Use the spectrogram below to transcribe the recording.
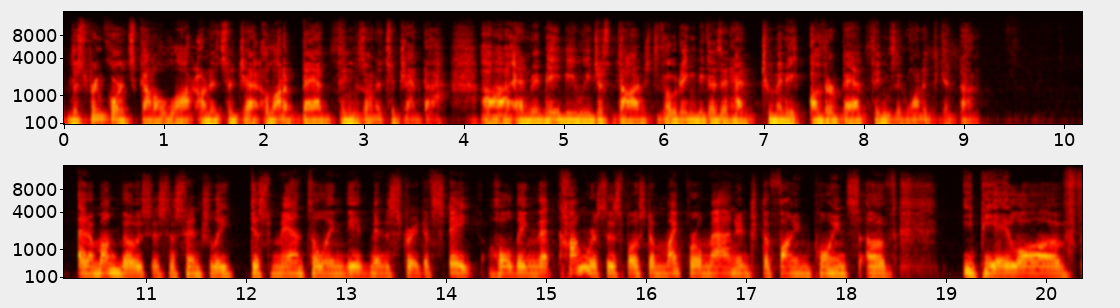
the Supreme Court's got a lot on its agenda, a lot of bad things on its agenda, uh, and maybe we just dodged voting because it had too many other bad things it wanted to get done. And among those is essentially dismantling the administrative state, holding that Congress is supposed to micromanage the fine points of EPA law, of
